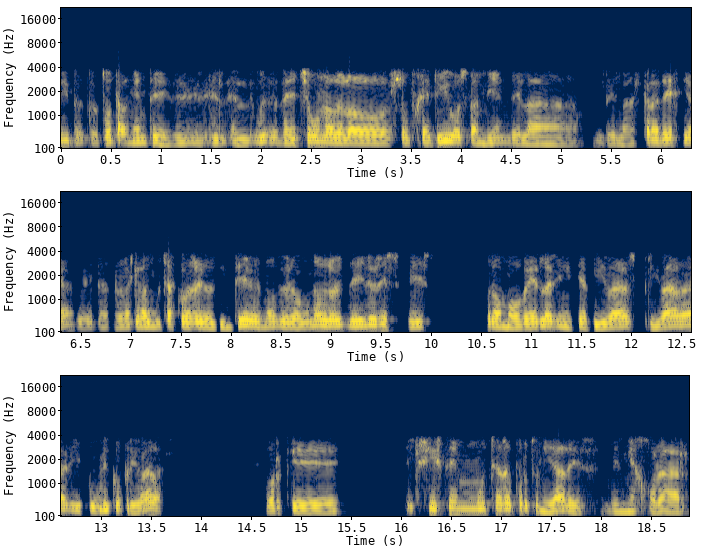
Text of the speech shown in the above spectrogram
Sí, totalmente. de hecho, uno de los objetivos también de la, de la estrategia, eh, no, ha quedado muchas cosas en el tintero, ¿no? pero uno de, los, de ellos es, es promover las iniciativas privadas y público-privadas, porque existen muchas oportunidades de mejorar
